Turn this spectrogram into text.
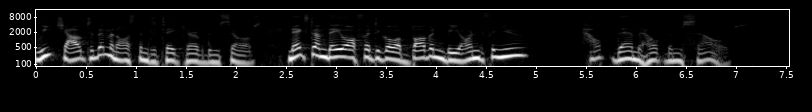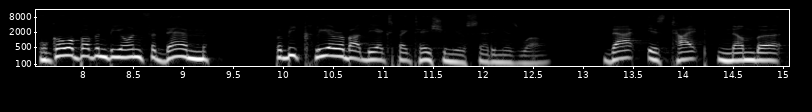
reach out to them and ask them to take care of themselves. Next time they offer to go above and beyond for you, help them help themselves. Or go above and beyond for them, but be clear about the expectation you're setting as well. That is type number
